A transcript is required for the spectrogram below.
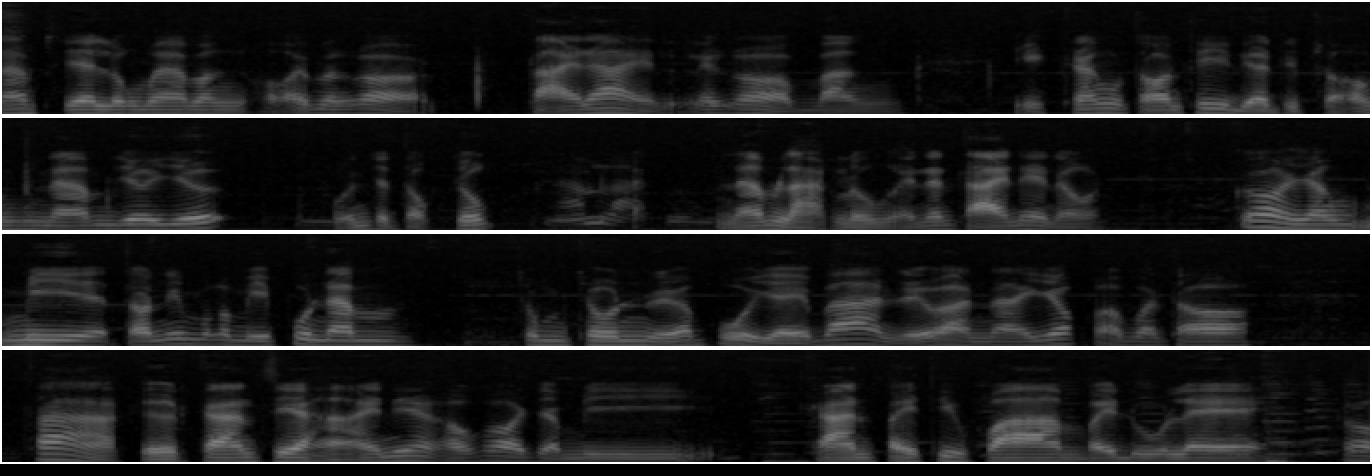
น้ำเสียลงมาบางหอยมันก็ตายได้ แล้วก็บางอีกครั้งตอนที่เดือนสิบสองน้ำเยอะๆฝนจะตกจุก น้ำหลากลงน้ำหลากลงไอ้นั้นตายแน่นอน ก็ยังมีตอนนี้มันก็มีผู้นำชุมชนหรือว่าผู้ใหญ่บ้าน หรือว่านายกอบตถ้าเกิดการเสียหายเนี่ยเขาก็จะมีการไปที่ฟาร์มไปดูแล ก็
